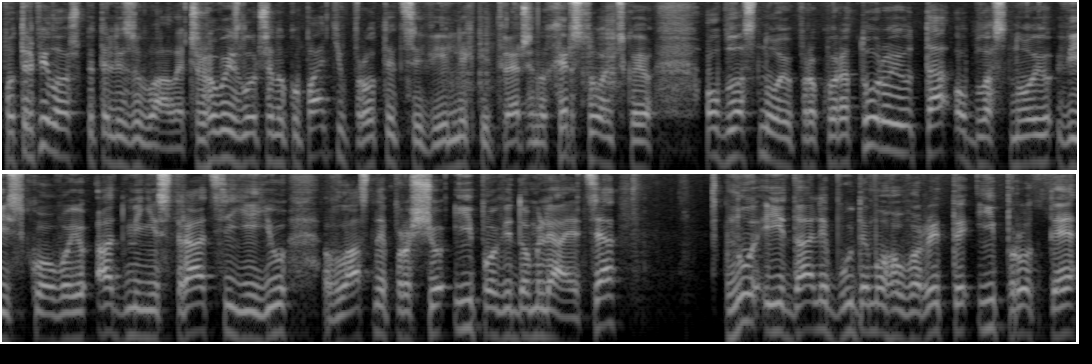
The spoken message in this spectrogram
Потерпілого шпиталізували. Черговий злочин окупантів проти цивільних підтверджено Херсонською обласною прокуратурою та обласною військовою адміністрацією. Власне про що і повідомляється. Ну і далі будемо говорити і про те,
